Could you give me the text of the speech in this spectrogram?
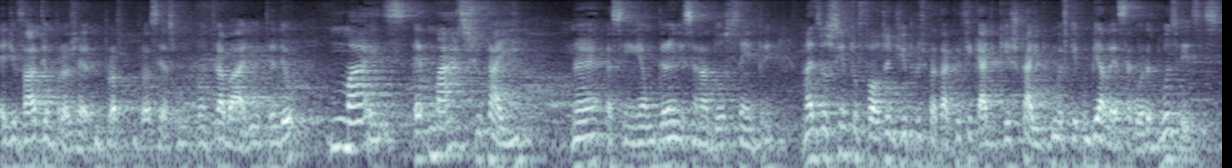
Edivar tem um, projeto, um, processo muito bom trabalho, entendeu? Mas é, Márcio está aí, né? assim, é um grande senador sempre, mas eu sinto falta de ir para o espetáculo e ficar de queixo caído, como eu fiquei com Bialessa agora duas vezes,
